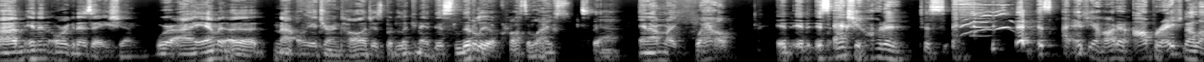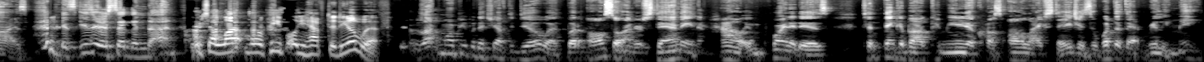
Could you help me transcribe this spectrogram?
I'm in an organization where I am a, not only a gerontologist, but looking at this literally across the lifespan. And I'm like, wow, it, it, it's actually harder to it's actually harder to operationalize. It's easier said than done. There's a lot more people you have to deal with. A lot more people that you have to deal with, but also understanding how important it is to think about community across all life stages and what does that really mean.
